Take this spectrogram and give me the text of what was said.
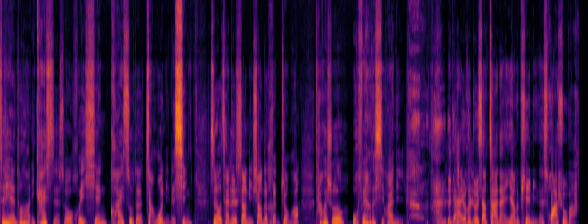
这些人通常一开始的时候会先快速的掌握你的心，之后才能伤你伤的很重哈。他会说：“我非常的喜欢你。” 应该还有很多像渣男一样的骗你的话术吧？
